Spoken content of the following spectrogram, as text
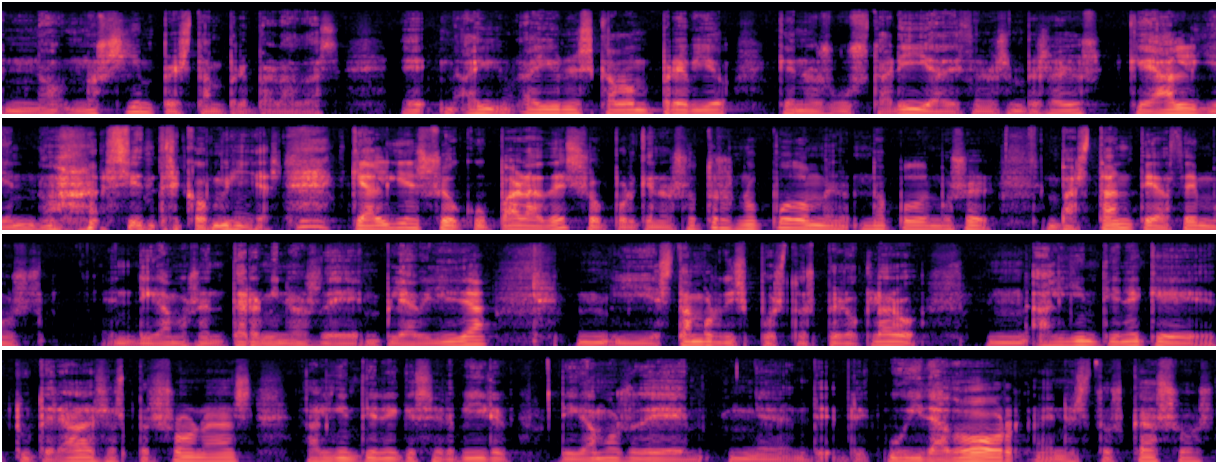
no, no siempre están preparadas. hay, hay un escalón previo que nos gustaría, dicen los empresarios, que alguien ¿no? así entre comillas, que alguien se ocupara de eso, porque nosotros no, podemos, no podemos ser, bastante hacemos digamos en términos de empleabilidad mm, y estamos dispuestos. Pero claro mm, alguien tiene que tutelar a esas personas alguien tiene que servir digamos de, mm, cuidador en estos casos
